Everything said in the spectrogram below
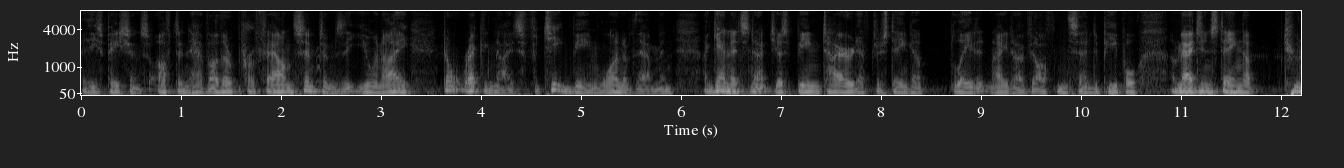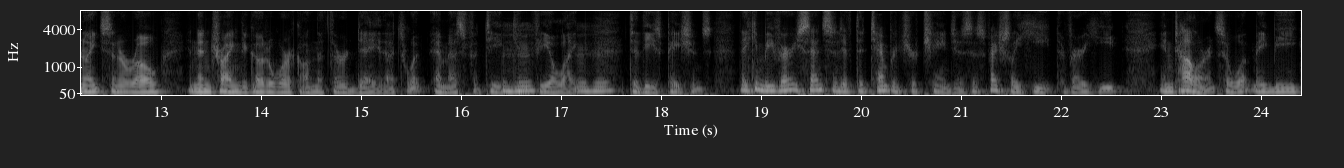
These patients often have other profound symptoms that you and I don't recognize, fatigue being one of them. And again, it's not just being tired after staying up late at night. I've often said to people, imagine staying up two nights in a row and then trying to go to work on the third day. That's what MS fatigue mm-hmm. can feel like mm-hmm. to these patients. They can be very sensitive to temperature changes, especially heat. They're very heat intolerant. So, what may be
